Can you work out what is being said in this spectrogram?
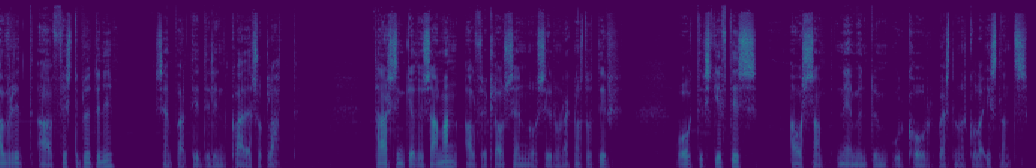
afrið af fyrstu plötunni sem bar titilinn Hvað er svo glatt. Þar syngja þau saman Alfred Klausen og Sigrun Ragnarstóttir og til skiptis á samt nemundum úr Kór Vestlunarskóla Íslands.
